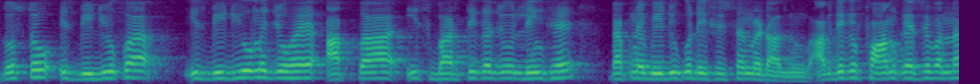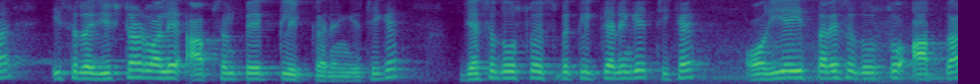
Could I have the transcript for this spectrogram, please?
दोस्तों, इस वीडियो का, इस वीडियो में जो है आपका, इस भर्ती का जो लिंक है, मैं अपने वीडियो को डिस्क्रिप्शन में डाल दूँगा। अब देखिए, फॉर्म कैसे बनना है। इस रजिस्टर्ड वाले ऑप्शन पे क्लिक करेंगे, ठीक है? जैसे दोस्तों, इस पर क्लिक करेंगे, ठीक है? और ये इस तरह से दोस्तों आपका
